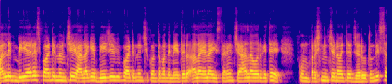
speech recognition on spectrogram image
మళ్ళీ బీఆర్ఎస్ పార్టీ నుంచి అలాగే బీజేపీ పార్టీ నుంచి కొంతమంది నేతలు అలా ఎలా ఇస్తారని చాలా వరకు అయితే ప్రశ్నించడం అయితే జరుగుతుంది. సో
